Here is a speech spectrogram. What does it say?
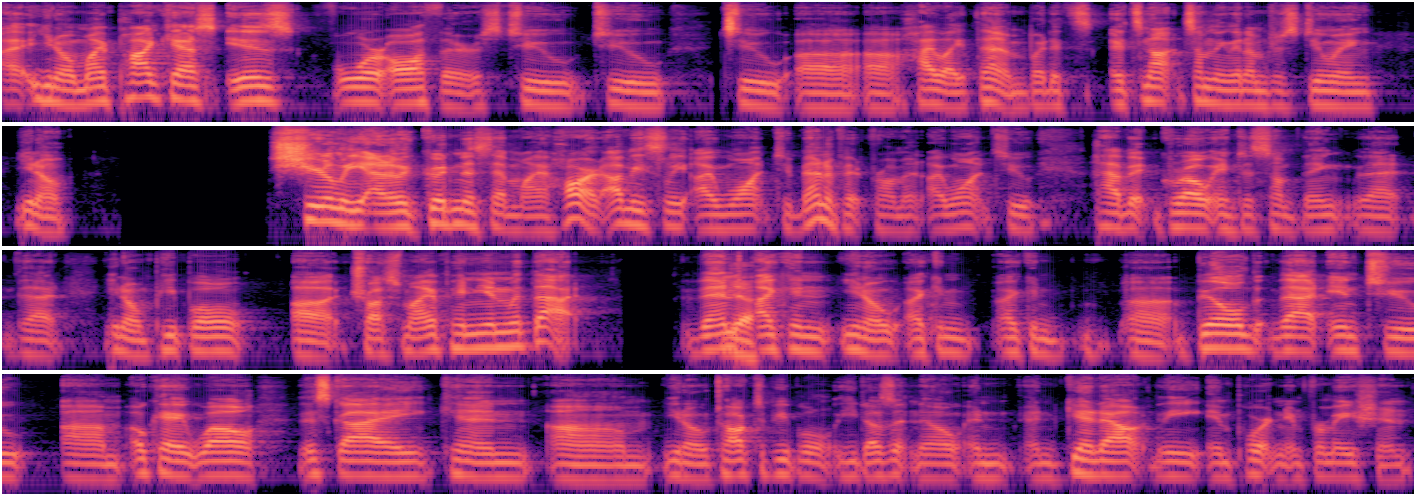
I, you know my podcast is for authors to to to uh, uh, highlight them but it's it's not something that i'm just doing you know sheerly out of the goodness of my heart. Obviously i want to benefit from it. I want to have it grow into something that that you know people uh, trust my opinion with that then Yeah. i can you know i can i can uh, build that into um, okay well this guy can um, you know talk to people he doesn't know and and get out the important information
